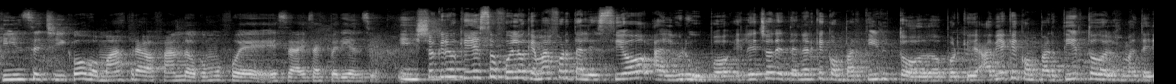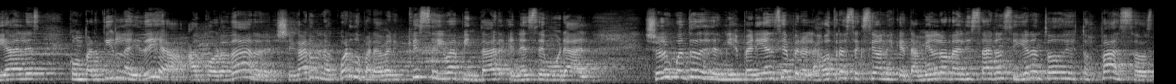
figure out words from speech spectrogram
15 chicos o más trabajando? ¿Cómo fue esa, esa experiencia? Y yo creo que eso fue lo que más fortaleció al grupo, el hecho de tener que compartir todo, porque había que compartir todos los materiales, compartir la idea, acordar, llegar a un acuerdo para ver qué se iba a pintar en ese mural. Yo lo cuento desde mi experiencia, pero las otras secciones que también lo realizaron siguieron todos estos pasos.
